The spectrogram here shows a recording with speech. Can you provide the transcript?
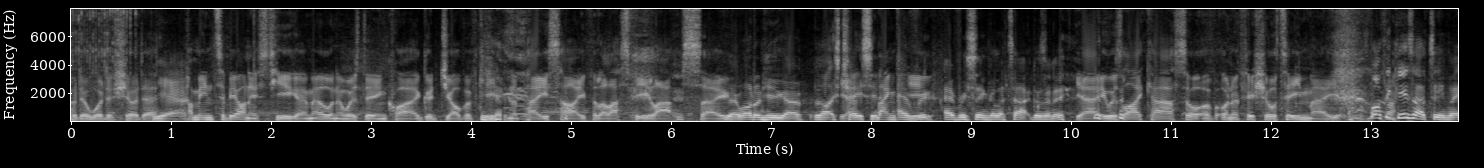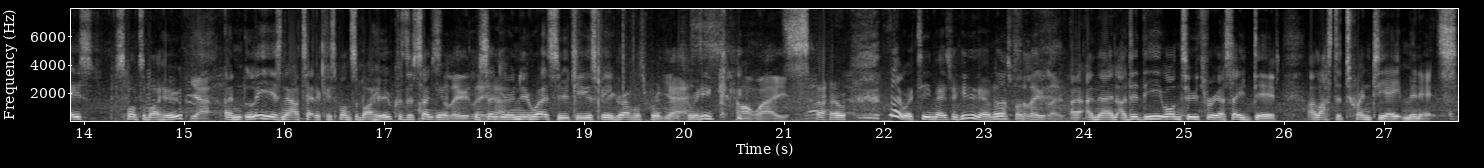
coulda, woulda, shoulda. Yeah. I mean, to be honest, Hugo Milner was doing quite a good job of keeping the pace high for the last few laps. So Yeah, well done, Hugo. Likes Yeah, chasing thank every you. every single attack, doesn't he? yeah, he was like our sort of unofficial teammate. Well, I think he's our teammate. He's sponsored by HUUB. Yeah. And Lee is now technically sponsored by HUUB because they've sent you they sent yeah. you a new wetsuit to use for your gravel sprint yes, next week. can't wait. So yeah, we're teammates with Hugo. Nice Absolutely. one. Uh, and then I did the E123. I say did. I lasted 28 minutes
